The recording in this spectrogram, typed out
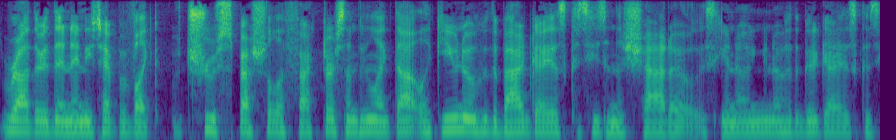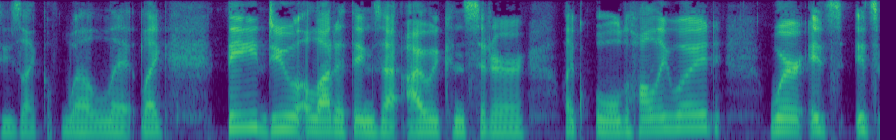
rather than any type of like true special effect or something like that. Like you know who the bad guy is because he's in the shadows. You know, you know who the good guy is because he's like well lit. Like they do a lot of things that I would consider like old Hollywood, where it's it's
